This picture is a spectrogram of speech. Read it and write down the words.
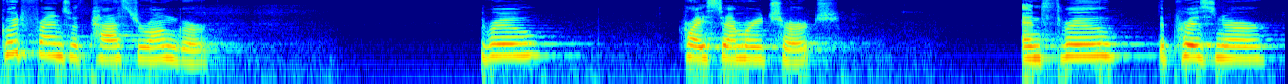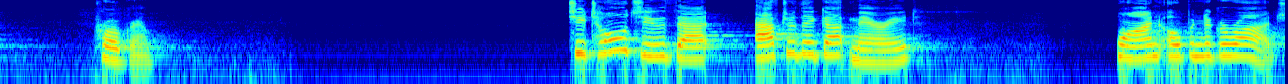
good friends with Pastor Unger through Christ Emory Church and through the prisoner program. She told you that after they got married, Juan opened a garage.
